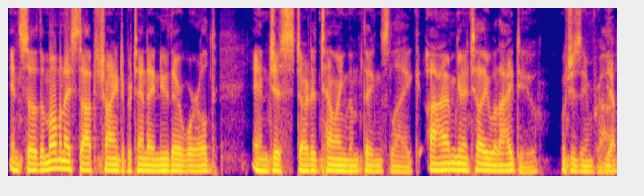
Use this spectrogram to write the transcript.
And so the moment I stopped trying to pretend I knew their world and just started telling them things like I'm going to tell you what I do, which is improv. Yep.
